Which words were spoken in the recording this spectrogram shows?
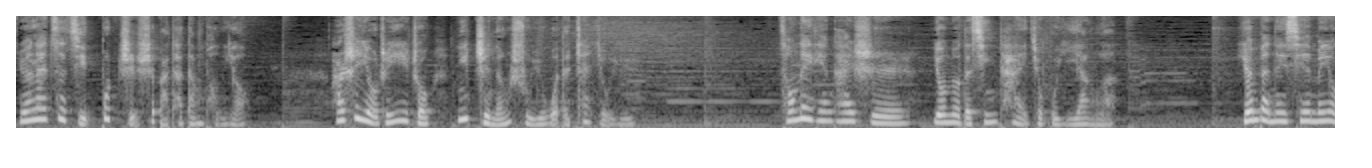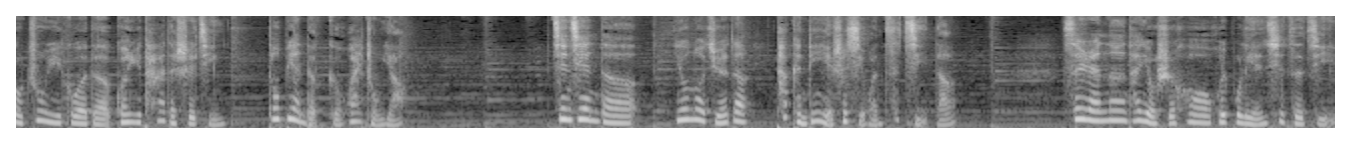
原来自己不只是把他当朋友，而是有着一种你只能属于我的占有欲。从那天开始，优诺的心态就不一样了。原本那些没有注意过的关于他的事情。都变得格外重要。渐渐的，优诺觉得肯定也是喜欢自己的。虽然呢，他有时候会不联系自己，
